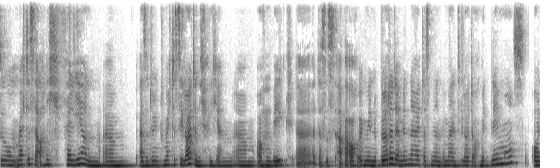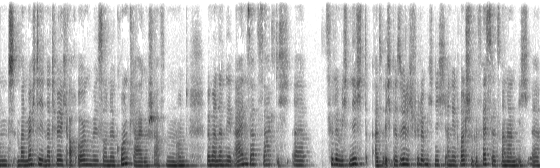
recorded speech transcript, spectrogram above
du möchtest ja auch nicht verlieren. Ähm, also du, du möchtest die Leute nicht verlieren ähm, auf mhm. dem Weg. Äh, das ist aber auch irgendwie eine Bürde der Minderheit, dass man immer die Leute auch mitnehmen muss. Und man möchte natürlich auch irgendwie so eine Grundlage schaffen. Und wenn man dann den einen Satz sagt, ich äh, fühle mich nicht, also ich persönlich fühle mich nicht an den Rollstuhl gefesselt, sondern ich äh,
